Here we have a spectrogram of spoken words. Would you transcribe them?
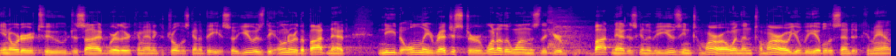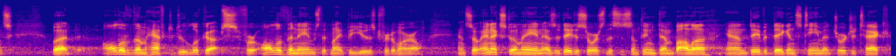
in order to decide where their command and control is going to be. So you, as the owner of the botnet, need only register one of the ones that your botnet is going to be using tomorrow, and then tomorrow you'll be able to send it commands. But all of them have to do lookups for all of the names that might be used for tomorrow. And so NX domain as a data source, this is something Damballa and David Dagon's team at Georgia Tech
